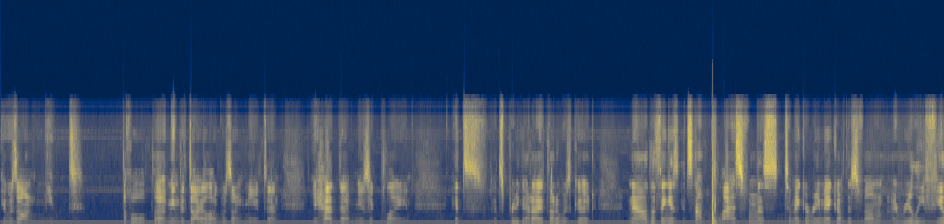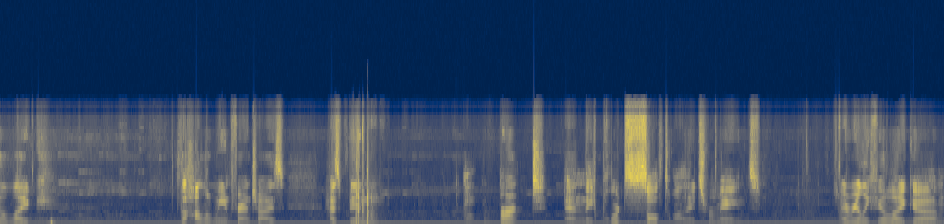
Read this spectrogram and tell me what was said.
it was on mute. The whole, uh, I mean, the dialogue was on mute, and you had that music playing. It's it's pretty good. I thought it was good. Now the thing is, it's not blasphemous to make a remake of this film. I really feel like the Halloween franchise has been burnt, and they poured salt on its remains. I really feel like um,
